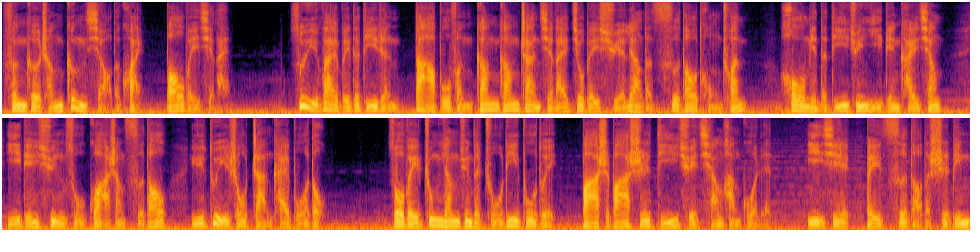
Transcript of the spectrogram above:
分割成更小的块，包围起来。最外围的敌人大部分刚刚站起来就被雪亮的刺刀捅穿，后面的敌军一边开枪，一边迅速挂上刺刀，与对手展开搏斗。作为中央军的主力部队，八十八师的确强悍过人。一些被刺倒的士兵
